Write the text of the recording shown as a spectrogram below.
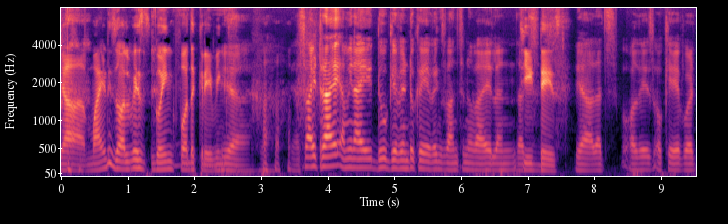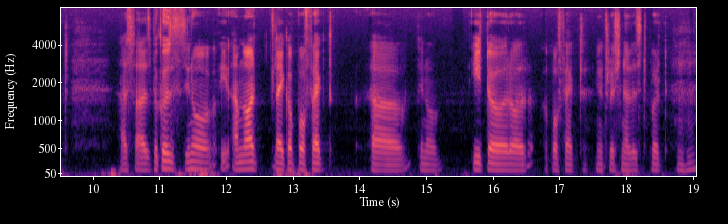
yeah, mind is always going for the cravings. yeah, yeah, yeah. so i try i mean i do give in to cravings once in a while and that's Cheat days. yeah that's always okay but as far as because you know i'm not like a perfect uh, you know eater or a perfect nutritionalist but Mhm.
